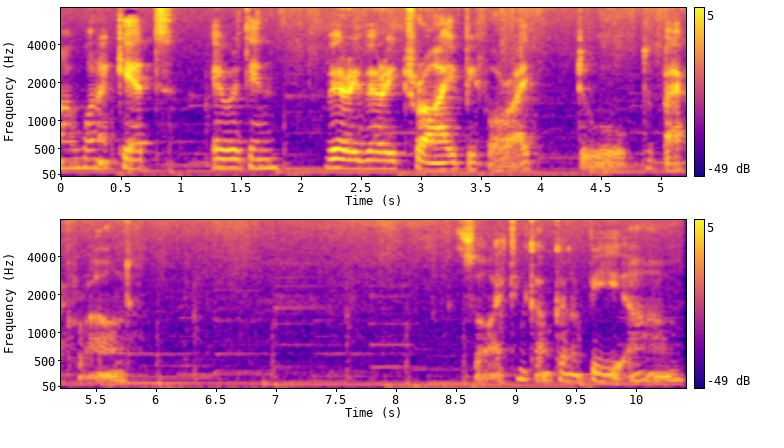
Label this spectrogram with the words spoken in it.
I want to get everything very very dry before I do the background so I think I'm going to be um,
